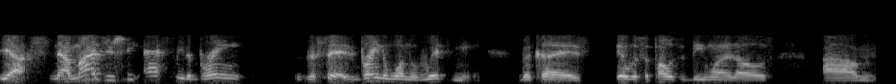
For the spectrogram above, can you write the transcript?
Yeah. Now, mind you, she asked me to bring the set, bring the woman with me because it was supposed to be one of those. um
